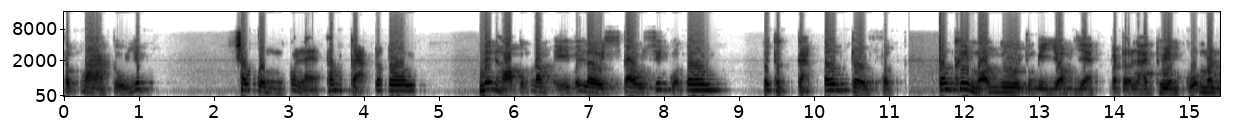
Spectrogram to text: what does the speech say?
Phật bà cứu giúp sau cùng có lẽ thông cảm cho tôi nên họ cũng đồng ý với lời cầu xin của tôi tôi thật cảm ơn trời Phật trong khi mọi người chuẩn bị dọn dẹp và trở lại thuyền của mình,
